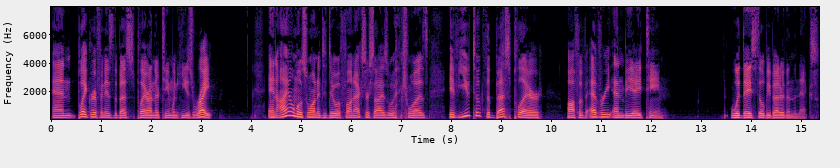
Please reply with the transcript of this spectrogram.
and Blake Griffin is the best player on their team when he's right. And I almost wanted to do a fun exercise, which was if you took the best player off of every NBA team, would they still be better than the Knicks?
